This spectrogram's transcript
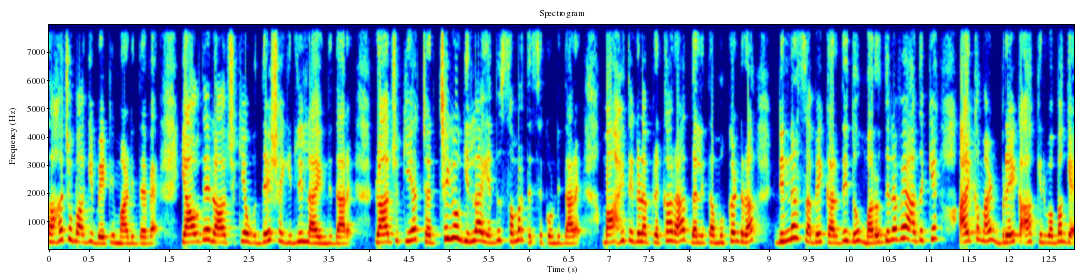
ಸಹಜವಾಗಿ ಭೇಟಿ ಮಾಡಿದ್ದೇವೆ. ಯಾವುದೇ ರಾಜಕೀಯ ಉದ್ದೇಶ ಇರಲಿಲ್ಲ ಎಂದಿದ್ದಾರೆ. ರಾಜಕೀಯ ಚರ್ಚೆಯೂ ಇಲ್ಲ ಎಂದು ಸಮರ್ಥಿಸಿಕೊಂಡಿದ್ದಾರೆ. ಮಾಹಿತಿಗಳ ಪ್ರಕಾರ ದಲಿತ ಮುಖಂಡರ ಡಿನ್ನರ್ ಸಭೆ ಕರೆದಿದ್ದು ಮರುದಿನವೇ ಅದಕ್ಕೆ ಹೈಕಮಾಂಡ್ ಬ್ರೇಕ್ ಹಾಕಿರುವ ಬಗ್ಗೆ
